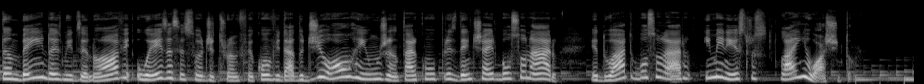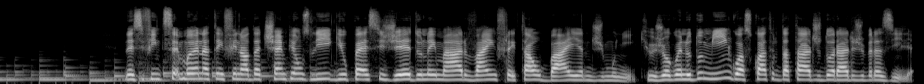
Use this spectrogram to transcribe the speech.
Também em 2019, o ex-assessor de Trump foi convidado de honra em um jantar com o presidente Jair Bolsonaro, Eduardo Bolsonaro e ministros lá em Washington. Nesse fim de semana tem final da Champions League e o PSG do Neymar vai enfrentar o Bayern de Munique. O jogo é no domingo, às quatro da tarde, do horário de Brasília.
